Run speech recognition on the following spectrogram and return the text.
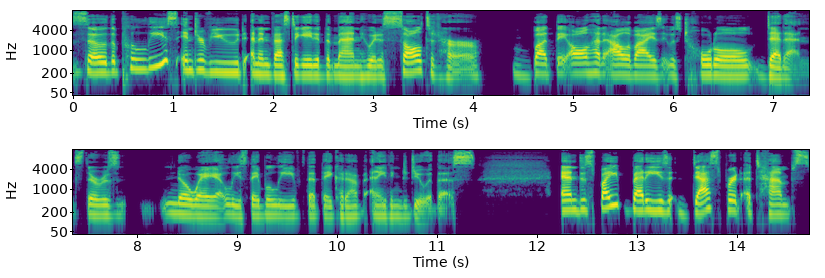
So the police interviewed and investigated the men who had assaulted her, but they all had alibis. It was total dead ends. There was no way, at least they believed, that they could have anything to do with this. And despite Betty's desperate attempts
